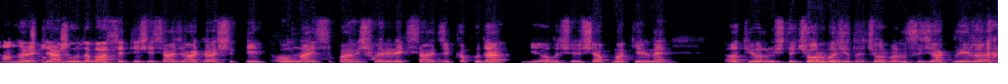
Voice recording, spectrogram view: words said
anlatıyorlar. Evet yani burada bahsettiğin şey sadece arkadaşlık değil. Online sipariş vererek sadece kapıda bir alışveriş yapmak yerine atıyorum işte çorbacıda çorbanın sıcaklığıyla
